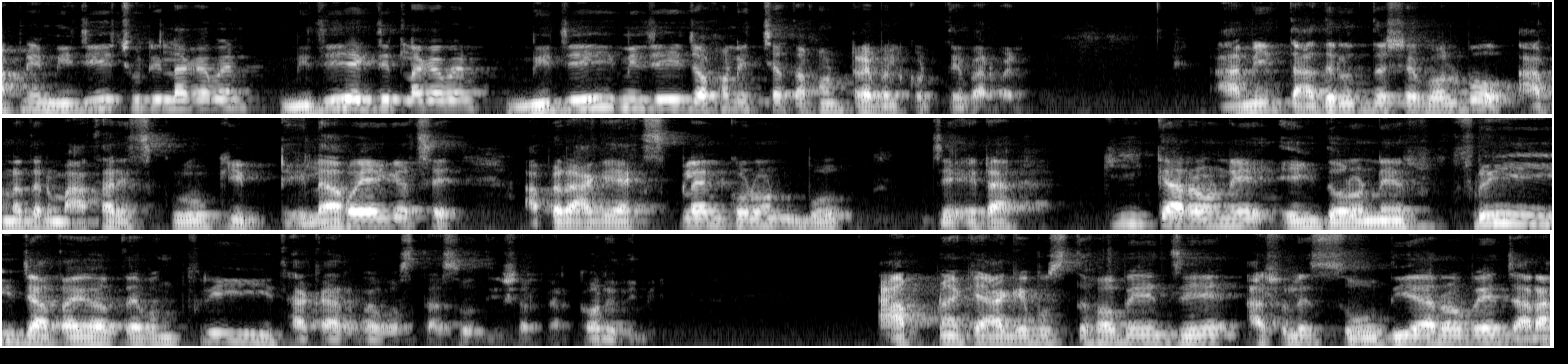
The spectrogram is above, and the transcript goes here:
আপনি নিজেই ছুটি লাগাবেন, নিজেই এক্সিট লাগাবেন, নিজেই নিজেই যখন ইচ্ছা তখন ট্রাভেল করতে পারবেন। আমি তাদের উদ্দেশ্যে বলব, আপনাদের মাথার স্ক্রু কি ঢিলা হয়ে গেছে? আপনারা আগে এক্সপ্লেন করুন যে এটা কি কারণে এই ধরনের ফ্রি যাতায়াত এবং ফ্রি থাকার ব্যবস্থা সৌদি সরকার করে দিবে। আপনাকে আগে বুঝতে হবে যে আসলে সৌদি আরবে যারা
